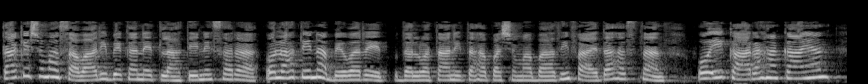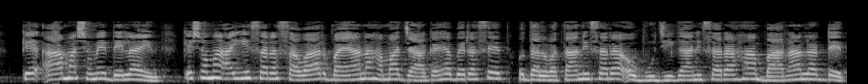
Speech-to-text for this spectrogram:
تاکہ شما سواری بکنت لہتین سرا۔ او لہتینا بیورت دلوتانی تہا پشما بازی فائدہ ہستند او ای کارہاں کائند کہ آما شمے دلائن، کہ شما آئیے سرا سوار بیانا ہما بے برسید او دلوتانی سرا، او بوجیگانی سرا ہاں باران لڈیت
